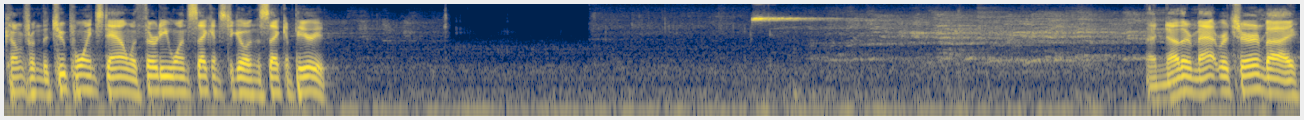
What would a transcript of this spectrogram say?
come from the two points down with 31 seconds to go in the second period. Another mat return by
